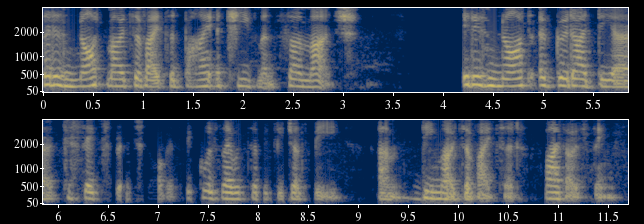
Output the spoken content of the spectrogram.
that is not motivated by achievement so much, it is not a good idea to set stretch targets because they would typically just be um, demotivated by those things.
